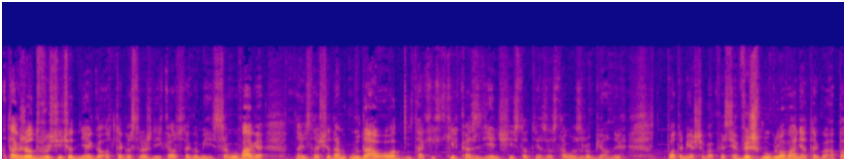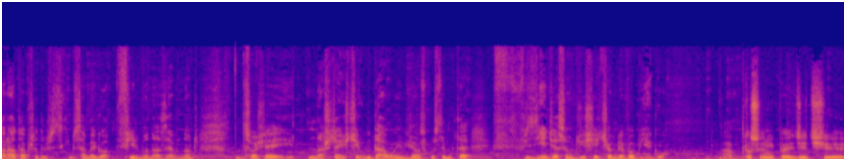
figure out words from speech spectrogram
a także odwrócić od niego, od tego strażnika, od tego miejsca uwagę. No więc to się nam udało i takich kilka zdjęć istotnie zostało zrobionych. Potem jeszcze była kwestia wyszmuglowania tego aparata, przede wszystkim samego filmu na zewnątrz, co się na szczęście udało i w związku z tym te zdjęcia są dzisiaj ciągle w obiegu. A proszę mi powiedzieć, y,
